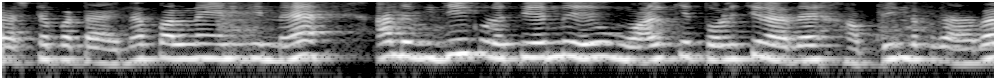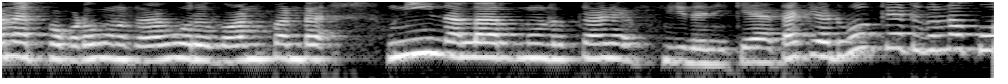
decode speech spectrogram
கஷ்டப்பட்டா என்ன பலனா எனக்கு என்ன? அந்த விஜய் கூட சேர்ந்து உன் வாழ்க்கையை தொலைச்சிடாத. அப்படின்றதுக்காக தான் நான் இப்போ கூட உனக்காக ஒரு வான் பண்ணுறேன் நீ நல்லா இருக்கணுன்றதுக்காக. இதை நீ கேட்டால் கேட்டுக்கோ கேட்டுக்கோன்னா போ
